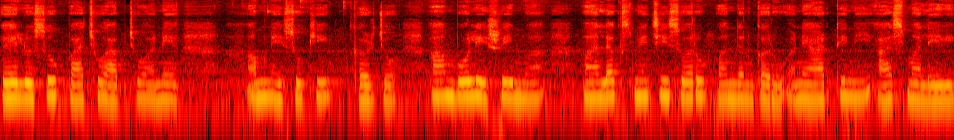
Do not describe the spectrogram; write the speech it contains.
ગયેલું સુખ પાછું આપજો અને અમને સુખી કરજો. આમ બોલી શ્રી મહાલક્ષ્મીજી સ્વરૂપ વંદન કરવું અને આરતીની આસમાં લેવી.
